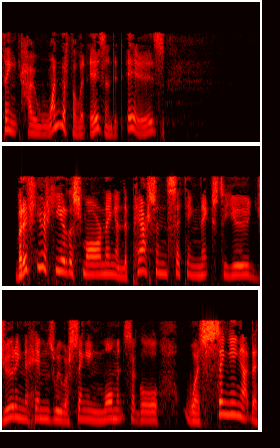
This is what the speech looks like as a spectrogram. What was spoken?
think how wonderful it is, and it is. But if you're here this morning and the person sitting next to you during the hymns we were singing moments ago was singing at the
